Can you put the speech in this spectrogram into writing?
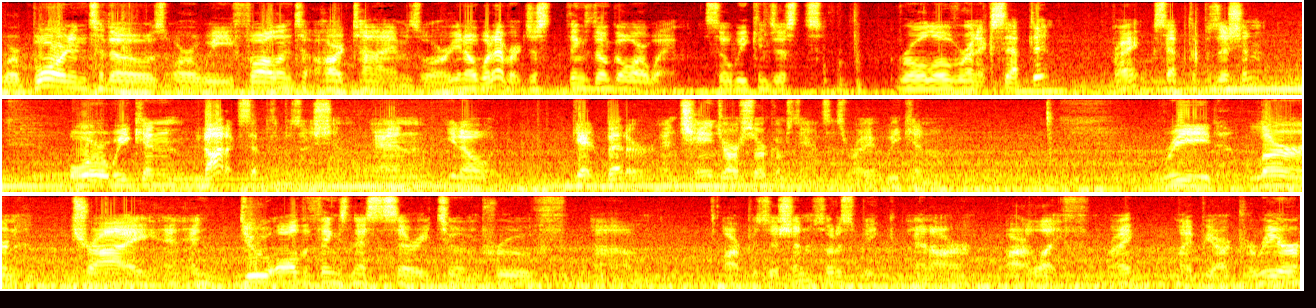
we're born into those or we fall into hard times or you know whatever just things don't go our way. So we can just roll over and accept it right? Accept the position or we can not accept the position and you know get better and change our circumstances right? We can read learn try and, and do all the things necessary to improve um, our position so to speak and our our life right? Might be our career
